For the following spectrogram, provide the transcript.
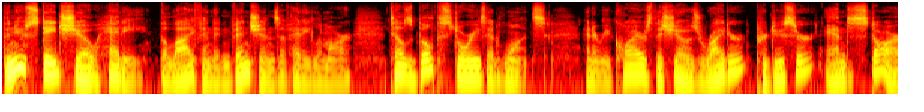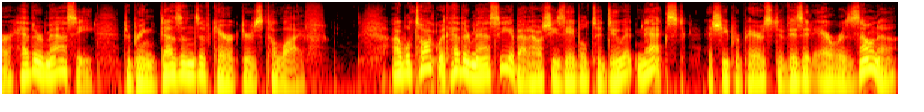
The new stage show Hedy, The Life and Inventions of Hedy Lamarr, tells both stories at once, and it requires the show's writer, producer, and star, Heather Massie, to bring dozens of characters to life. I will talk with Heather Massie about how she's able to do it next as she prepares to visit Arizona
